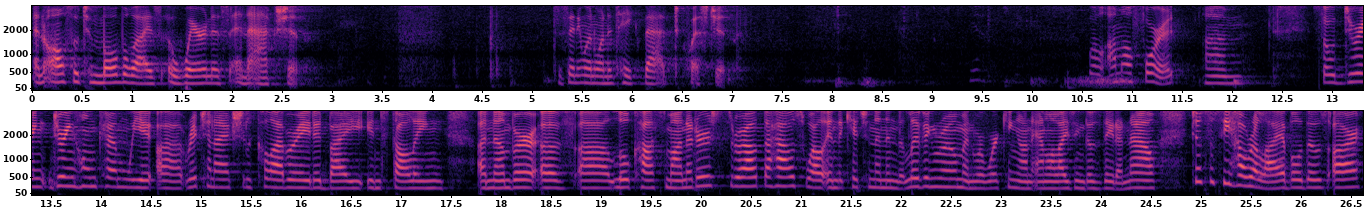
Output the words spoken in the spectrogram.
and also to mobilize awareness and action? Does anyone want to take that question? Well, I'm all for it. Um, so during during HomeChem, we uh, Rich and I actually collaborated by installing a number of uh, low-cost monitors throughout the house, while in the kitchen and in the living room, and we're working on analyzing those data now, just to see how reliable those are.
